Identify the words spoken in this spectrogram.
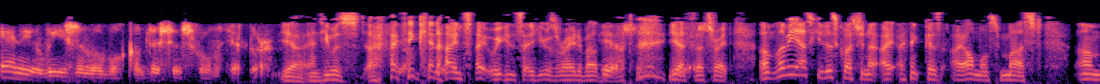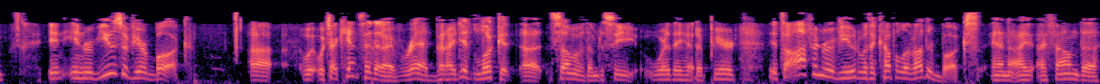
any reasonable conditions from Hitler. Yeah, and he was, I think in hindsight, we can say he was right about that. Yes, yes, yes. that's right. Um, let me ask you this question, I, I think, because I almost must. Um, in, in reviews of your book, uh, which I can't say that I've read, but I did look at uh, some of them to see where they had appeared. It's often reviewed with a couple of other books, and I, I found the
